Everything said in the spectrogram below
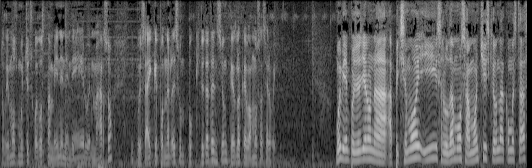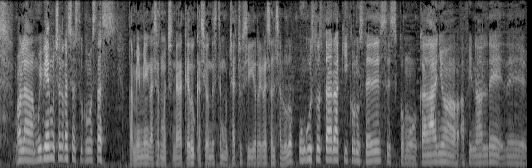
tuvimos muchos juegos también en enero, en marzo y pues hay que ponerles un poquito de atención que es lo que vamos a hacer hoy. Muy bien, pues ya llegaron a, a Pixemoy y saludamos a Monchis, ¿qué onda? ¿Cómo estás? Hola, muy bien, muchas gracias, ¿tú cómo estás? También bien, gracias muchas. Mira qué educación de este muchacho. Sí, regresa el saludo. Un gusto estar aquí con ustedes. Es como cada año a, final de,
